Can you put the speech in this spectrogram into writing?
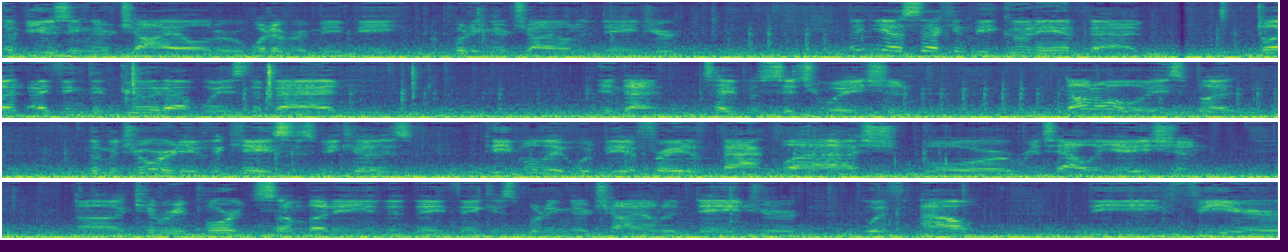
abusing their child or whatever it may be, or putting their child in danger. And yes, that can be good and bad, but I think the good outweighs the bad in that type of situation. Not always, but the majority of the cases because people that would be afraid of backlash or retaliation uh, can report somebody that they think is putting their child in danger without the fear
